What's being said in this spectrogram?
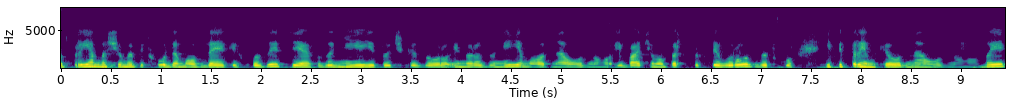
От приємно, що ми підходимо в деяких позиціях з однієї точки зору, і ми розуміємо одне одного, і бачимо перспективу розвитку і підтримки одне одного. Ми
